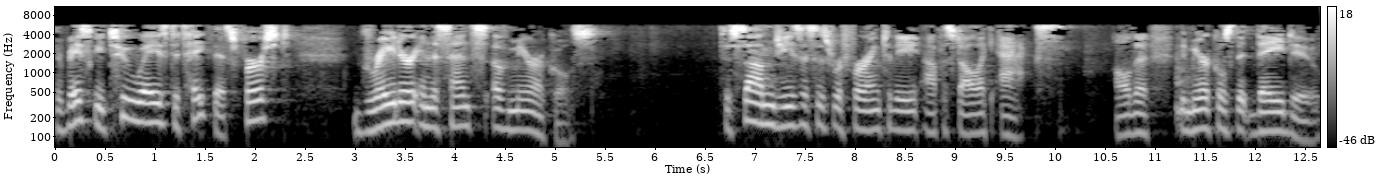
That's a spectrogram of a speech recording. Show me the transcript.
there are basically two ways to take this. First, greater in the sense of miracles. To some, Jesus is referring to the apostolic acts, all the, the miracles that they do.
